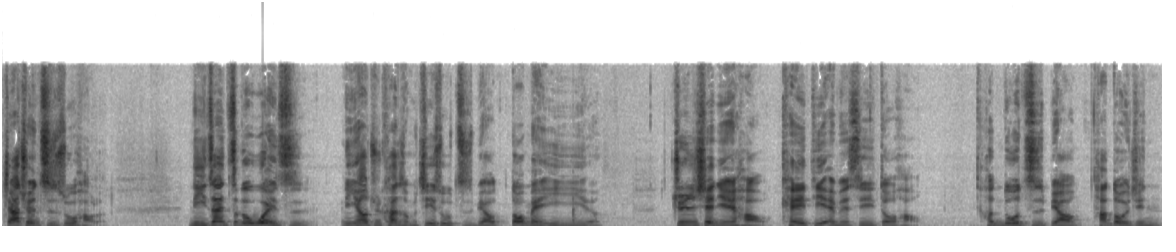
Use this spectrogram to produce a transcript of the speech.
加权指数好了，你在这个位置。你要去看什么技术指标都没意义了，均线也好，K D M C 都好，很多指标它都已经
